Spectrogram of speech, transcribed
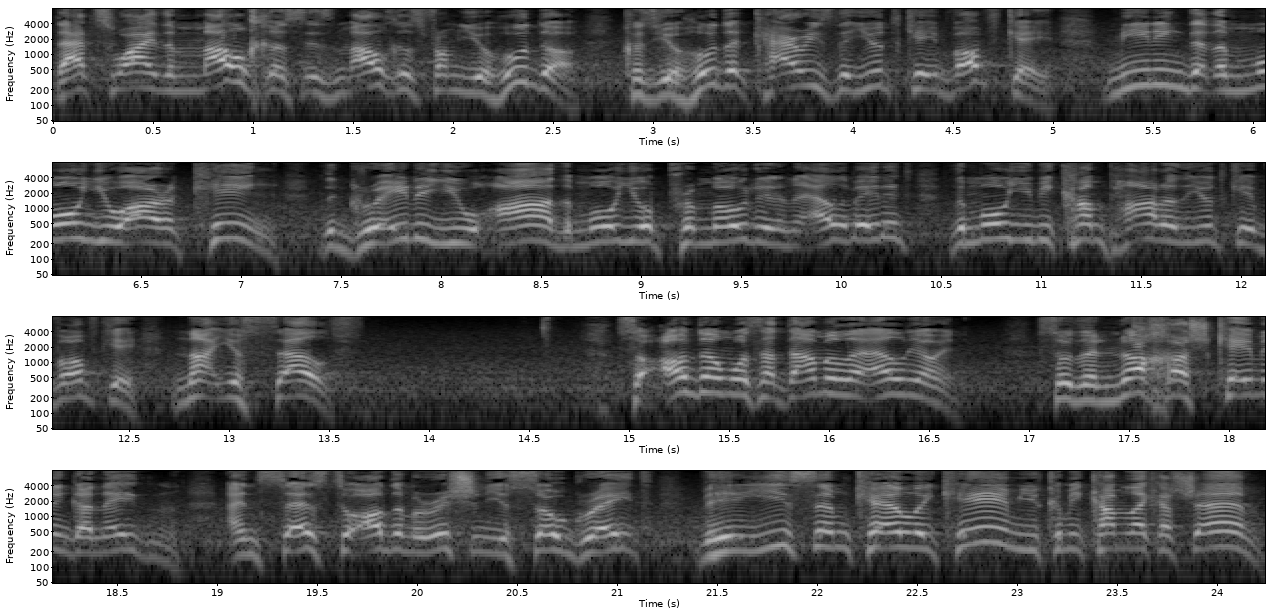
That's why the Malchus is Malchus from Yehuda, because Yehuda carries the Yudke Vovke, meaning that the more you are a king, the greater you are, the more you're promoted and elevated, the more you become part of the Yudke Vovke, not yourself. So Adam was Adam Elyon. So the Nachash came in Gan Eden and says to Adam Arishan, you're so great, you can become like Hashem.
